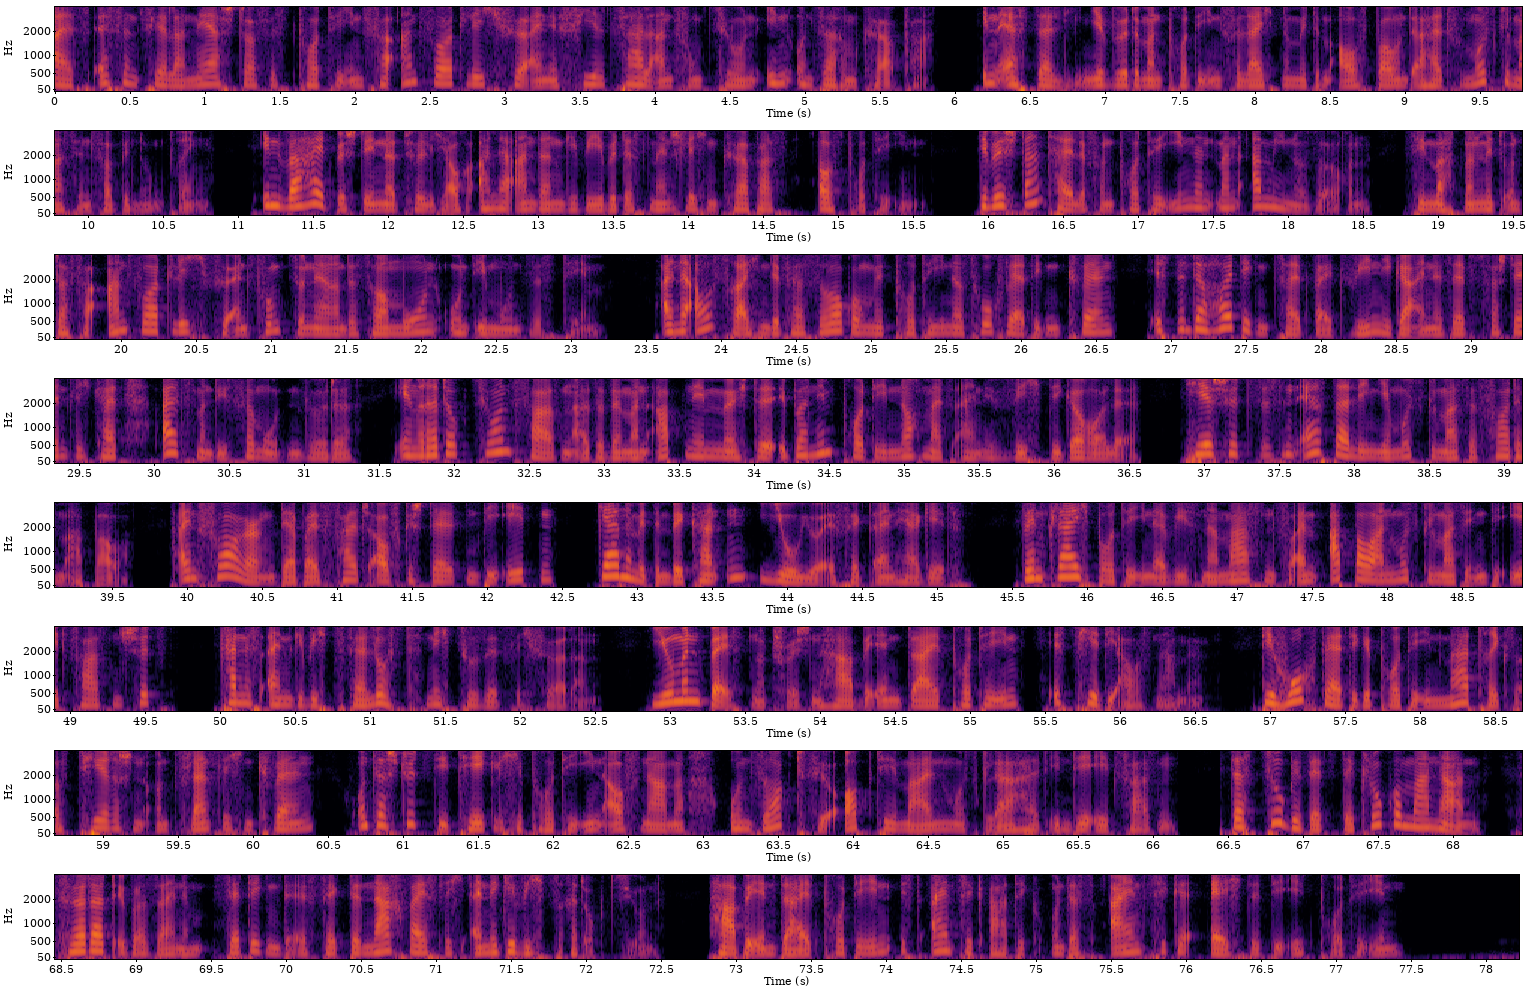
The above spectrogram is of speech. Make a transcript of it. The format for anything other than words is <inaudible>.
Als essentieller Nährstoff ist Protein verantwortlich für eine Vielzahl an Funktionen in unserem Körper. In erster Linie würde man Protein vielleicht nur mit dem Aufbau und Erhalt von Muskelmasse in Verbindung bringen. In Wahrheit bestehen natürlich auch alle anderen Gewebe des menschlichen Körpers aus Protein. Die Bestandteile von Protein nennt man Aminosäuren. Sie macht man mitunter verantwortlich für ein funktionierendes Hormon- und Immunsystem. Eine ausreichende Versorgung mit Protein aus hochwertigen Quellen ist in der heutigen Zeit weit weniger eine Selbstverständlichkeit, als man dies vermuten würde. In Reduktionsphasen, also wenn man abnehmen möchte, übernimmt Protein nochmals eine wichtige Rolle. Hier schützt es in erster Linie Muskelmasse vor dem Abbau. Ein Vorgang, der bei falsch aufgestellten Diäten gerne mit dem bekannten Jojo-Effekt einhergeht. Wenngleich Protein erwiesenermaßen vor einem Abbau an Muskelmasse in Diätphasen schützt, kann es einen Gewichtsverlust nicht zusätzlich fördern. Human-Based Nutrition HBN Diet Protein ist hier die Ausnahme. Die hochwertige Proteinmatrix aus tierischen und pflanzlichen Quellen unterstützt die tägliche Proteinaufnahme und sorgt für optimalen Muskelerhalt in Diätphasen. Das zugesetzte Glucomanan fördert über seine sättigende Effekte nachweislich eine Gewichtsreduktion. HBN Diet Protein ist einzigartig und das einzige echte Diätprotein.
